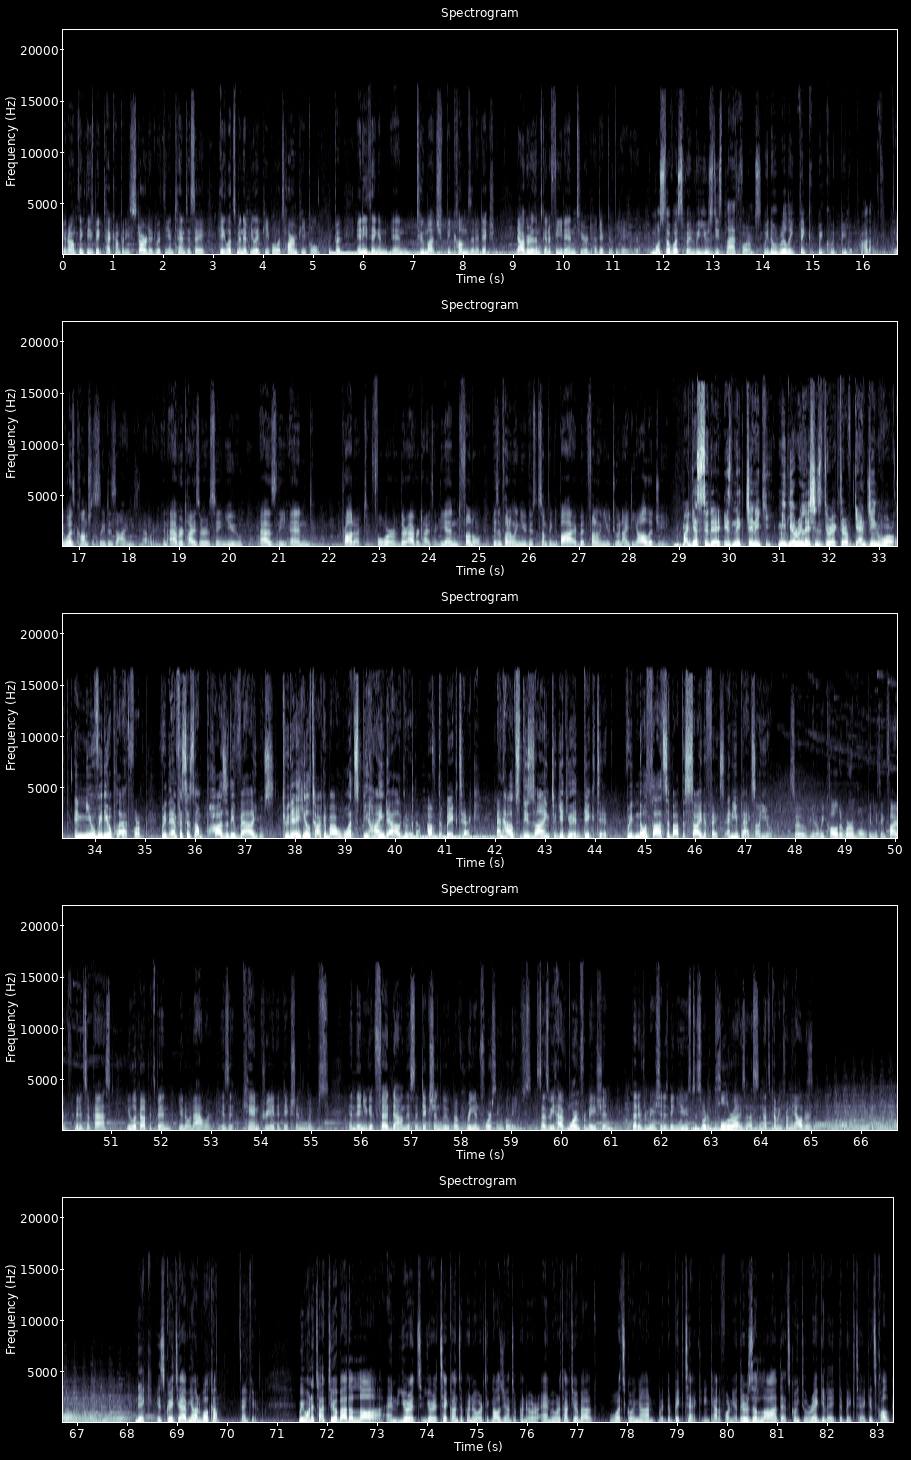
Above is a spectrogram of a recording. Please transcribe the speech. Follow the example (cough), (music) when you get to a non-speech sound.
You know, I don't think these big tech companies started with the intent to say, hey, let's manipulate people, let's harm people, but anything in, in too much becomes an addiction. The algorithm's going to feed into your addictive behavior. Most of us, when we use these platforms, we don't really think we could be the product. It was consciously designed that way. An advertiser is seeing you as the end product for their advertising. The end funnel isn't funneling you to something to buy, but funneling you to an ideology. My guest today is Nick Janicki, Media Relations Director of Gan Jing World, a new video platform with emphasis on positive values. Today he'll talk about what's behind the algorithm of the big tech and how it's designed to get you addicted with no thoughts about the side effects and impacts on you. So, you know, we call it a wormhole. And you think five minutes have passed, you look up, it's been, you know, an hour. Is it can create addiction loops. And then you get fed down this addiction loop of reinforcing beliefs. So as we have more information, that information is being used to sort of polarize us, and that's coming from the algorithm. Nick, it's great to have you on. Welcome. Thank you. We want to talk to you about a law, and you're a, t- you're a tech entrepreneur, technology entrepreneur, and we want to talk to you about what's going on with the big tech in California. There is a law that's going to regulate the big tech. It's called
